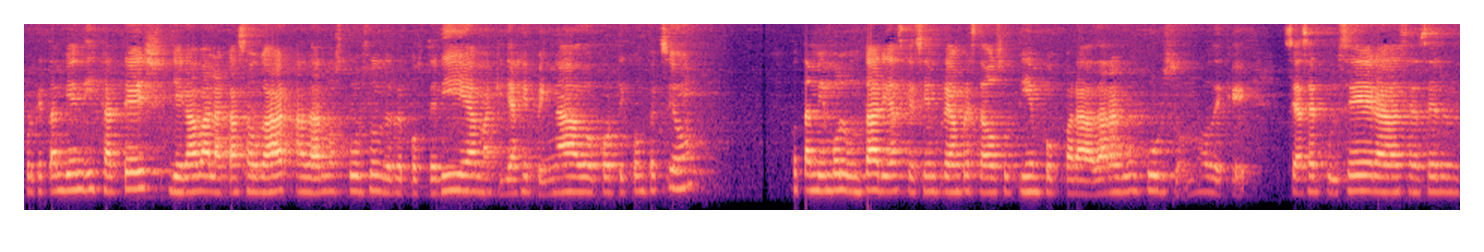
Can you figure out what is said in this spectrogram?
porque también ICATESH llegaba a la casa hogar a darnos cursos de repostería, maquillaje, peinado, corte y confección. O también voluntarias que siempre han prestado su tiempo para dar algún curso, ¿no? De que sé hacer pulseras, sé hacer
